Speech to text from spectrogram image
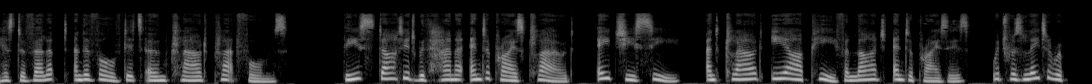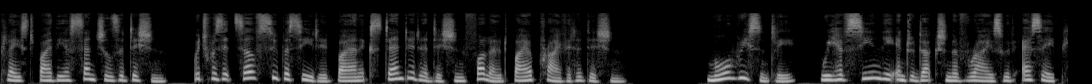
has developed and evolved its own cloud platforms. These started with HANA Enterprise Cloud, HEC, and Cloud ERP for large enterprises, which was later replaced by the Essentials Edition, which was itself superseded by an extended edition followed by a private edition. More recently, we have seen the introduction of RISE with SAP,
